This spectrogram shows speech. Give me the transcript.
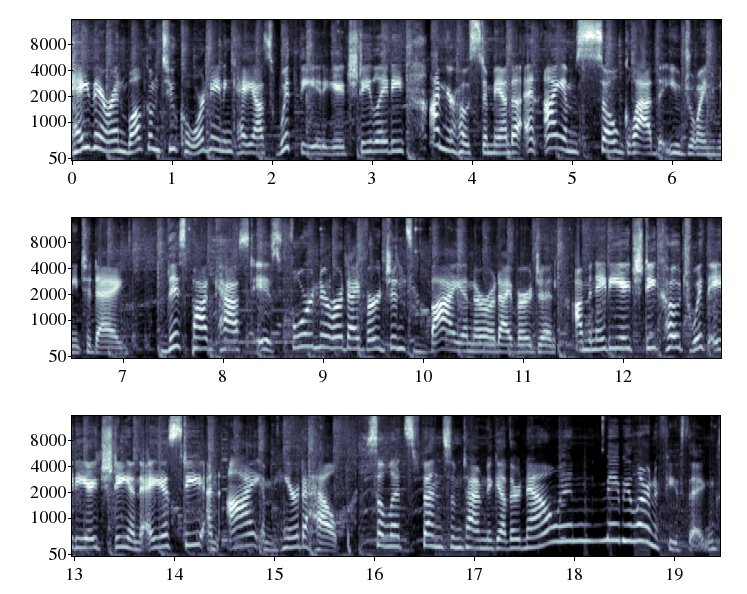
Hey there, and welcome to Coordinating Chaos with the ADHD Lady. I'm your host, Amanda, and I am so glad that you joined me today. This podcast is for neurodivergence by a neurodivergent. I'm an ADHD coach with ADHD and ASD, and I am here to help. So let's spend some time together now and maybe learn a few things.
